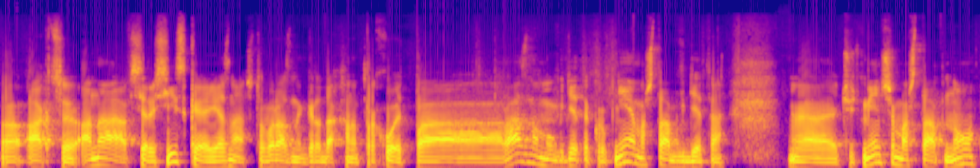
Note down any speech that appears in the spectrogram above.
акцию. Она всероссийская. Я знаю, что в разных городах она проходит по-разному. Где-то крупнее масштаб, где-то э, чуть меньше масштаб. Но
